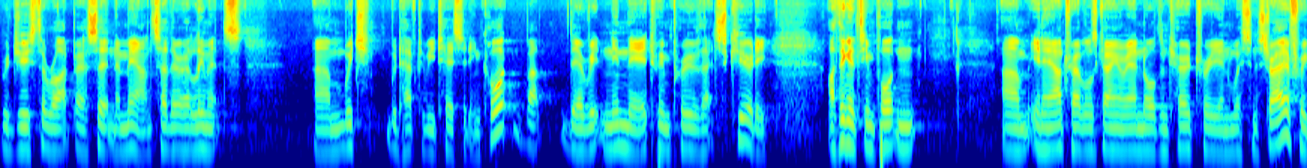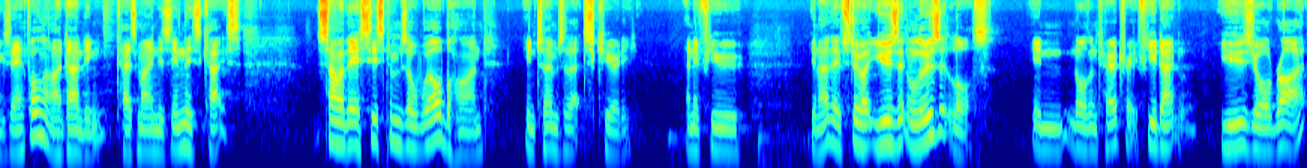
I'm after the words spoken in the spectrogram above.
reduce the right by a certain amount. So there are limits um, which would have to be tested in court, but they're written in there to improve that security. I think it's important um, in our travels going around Northern Territory and Western Australia, for example, and I don't think Tasmania is in this case, some of their systems are well behind in terms of that security. And if you, you know, they've still got use it and lose it laws in Northern Territory. If you don't use your right,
